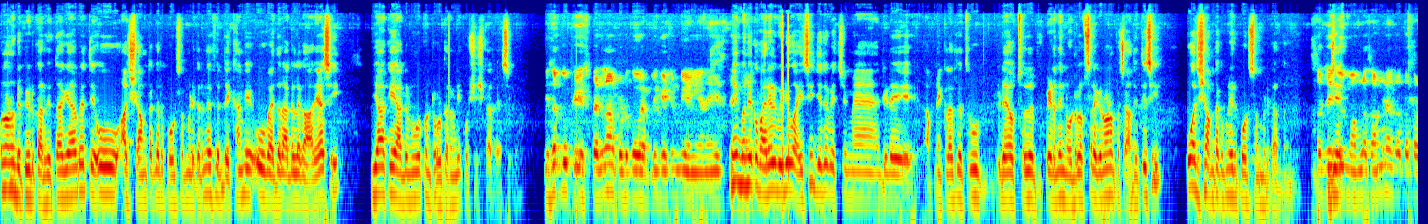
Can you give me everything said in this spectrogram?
ਉਹਨਾਂ ਨੂੰ ਡਿਪਿਊਟ ਕਰ ਦਿੱਤਾ ਗਿਆ ਵੇ ਤੇ ਉਹ ਅੱਜ ਸ਼ਾਮ ਤੱਕ ਰਿਪੋਰਟ ਸਬਮਿਟ ਕਰਨਗੇ ਫਿਰ ਦੇਖਾਂਗੇ ਉਹ ਵੈਦਰ ਅੱਗ ਲਗਾ ਰਿਹਾ ਸੀ ਜਾਂ ਕਿ ਅੱਗ ਨੂੰ ਉਹ ਕੰਟਰੋਲ ਕਰਨ ਦੀ ਕੋਸ਼ਿਸ਼ ਕਰ ਰਿਹਾ ਸੀ। ਜੇ ਸਰ ਕੋਈ ਕੇਸ ਪਹਿਲਾਂ ਤੁਹਾਡੇ ਕੋਲ ਐਪਲੀਕੇਸ਼ਨ ਵੀ ਆਈਆਂ ਨੇ ਨਹੀਂ ਮੈਨੂੰ ਇੱਕ ਵਾਇਰਲ ਵੀਡੀਓ ਆਈ ਸੀ ਜਿਹਦੇ ਵਿੱਚ ਮੈਂ ਜਿਹੜੇ ਆਪਣੇ ਕਲਰਕ ਦੇ ਥਰੂ ਜਿਹੜੇ ਉੱਥੋਂ ਦੇ ਪਿੰਡ ਦੇ ਨੋਡਲ ਅਫਸਰ ਹੈਗੇ ਉਹਨਾਂ ਨੂੰ ਪਹੁੰਚਾ ਦਿੱਤੀ ਸੀ। ਉਹ ਅੱਜ ਸ਼ਾਮ ਤੱਕ ਆਪਣੀ ਰਿਪੋਰਟ ਸਬਮਿਟ ਕਰ ਦੇਣਗੇ। ਸਰ ਜੇ ਕੋਈ ਮਾਮਲਾ ਸਾਹਮਣੇ ਆਉਂਦਾ ਤਾਂ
